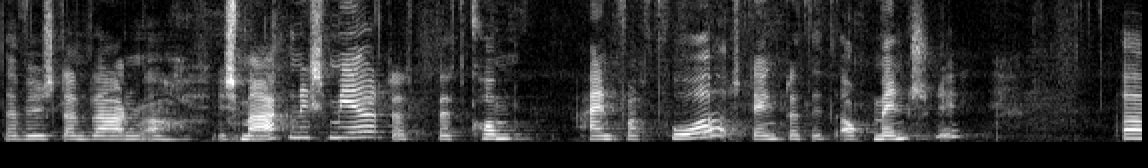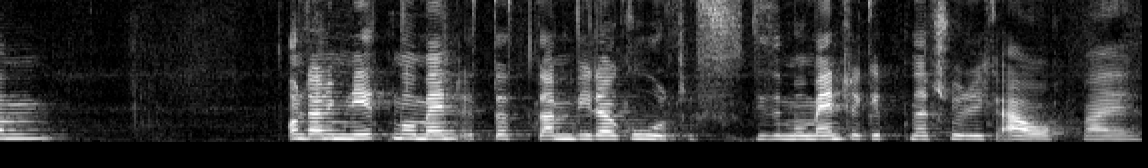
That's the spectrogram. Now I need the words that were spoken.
da will ich dann sagen, ach, ich mag nicht mehr, das, das kommt einfach vor. Ich denke, das ist auch menschlich. Ähm, und dann im nächsten Moment ist das dann wieder gut. Das, diese Momente gibt es natürlich auch, weil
